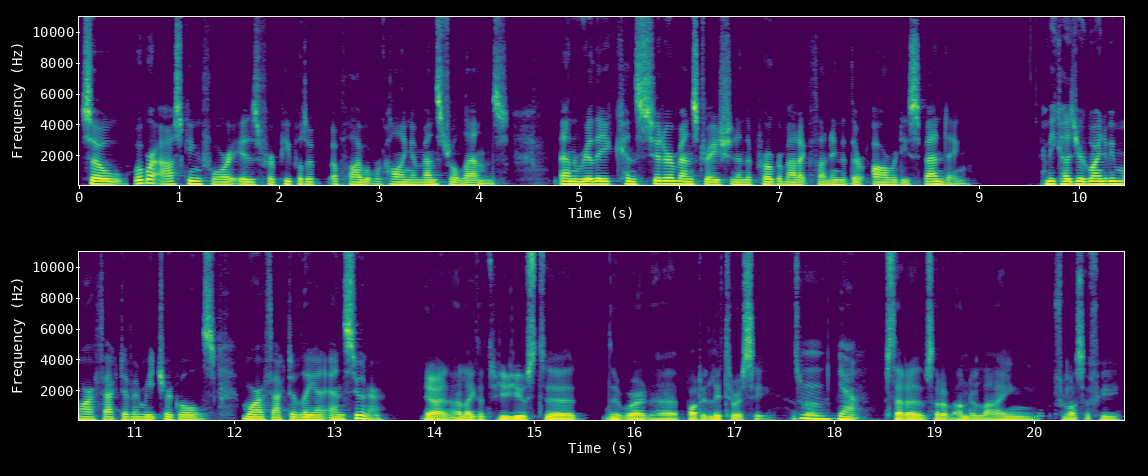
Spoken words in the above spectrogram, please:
So, what we're asking for is for people to apply what we're calling a menstrual lens and really consider menstruation in the programmatic funding that they're already spending because you're going to be more effective and reach your goals more effectively and, and sooner. Yeah, I like that you used uh, the word uh, body literacy as well. Mm, yeah. Is that a sort of underlying philosophy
